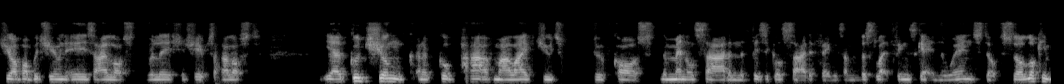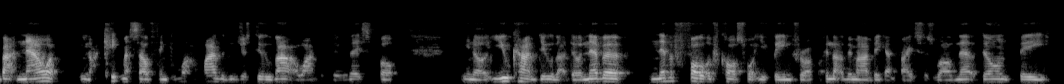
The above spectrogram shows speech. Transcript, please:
job opportunities, I lost relationships, I lost yeah a good chunk and a good part of my life due to, to, of course, the mental side and the physical side of things, and just let things get in the way and stuff. So looking back now, I, you know, I kick myself thinking, well, why didn't I just do that or why didn't I do this? But you know, you can't do that though. Never, never fault, of course, what you've been through. I think that'd be my big advice as well. Ne- don't be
